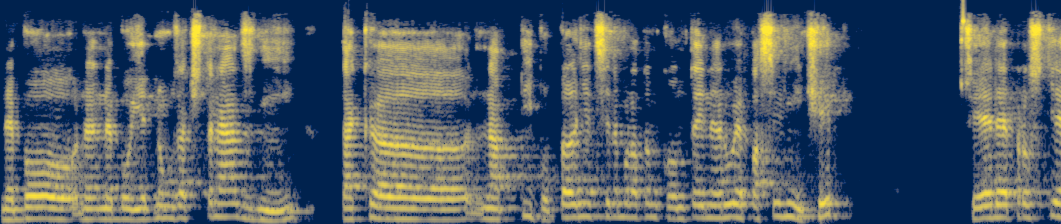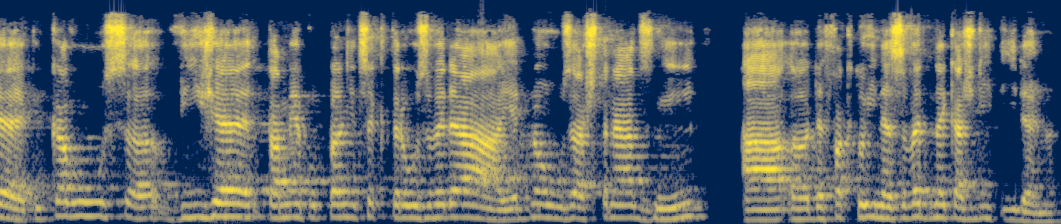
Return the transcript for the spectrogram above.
nebo, ne, nebo jednou za 14 dní, tak na té popelnici nebo na tom kontejneru je pasivní čip, přijede prostě kukavůz, ví, že tam je popelnice, kterou zvedá jednou za 14 dní a e, de facto ji nezvedne každý týden.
